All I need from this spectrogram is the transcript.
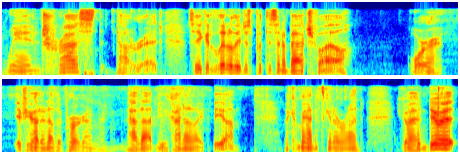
wintrust.reg. So you could literally just put this in a batch file. Or if you had another program and have that be kind of like the, um, the command it's going to run. You go ahead and do it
